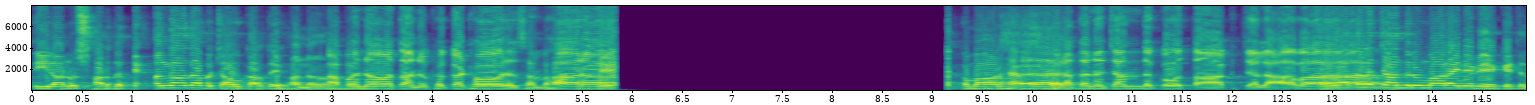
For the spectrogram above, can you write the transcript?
ਤੀਰਾਂ ਨੂੰ ਛੱਡ ਦਿੱਤੇ। ਅੰਗਾਂ ਦਾ ਬਚਾਓ ਕਰਦੇ ਹਨ। ਆਪਣਾ ਧਨੁਖ ਕਠੋਰ ਸੰਭਾਰਾ। ਕਮਾਨ ਹੈ। ਰਤਨ ਚੰਦ ਕੋ ਤਾਕ ਚਲਾਵਾ। ਰਤਨ ਚੰਦ ਨੂੰ ਮਹਾਰਾਜ ਨੇ ਵੇਖ ਕੇ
